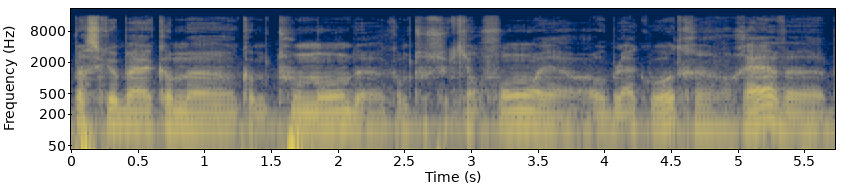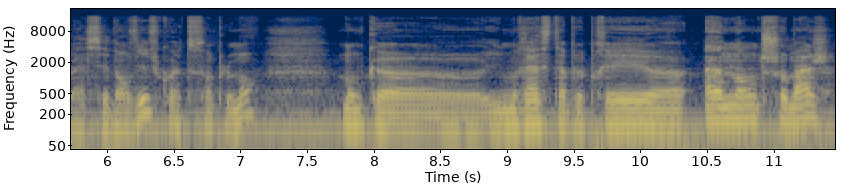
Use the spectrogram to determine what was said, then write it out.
parce que bah, comme, euh, comme tout le monde, euh, comme tous ceux qui en font, euh, au black ou autre, rêve, bah, c'est d'en vivre, quoi, tout simplement. Donc il me reste à peu près un an de chômage.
